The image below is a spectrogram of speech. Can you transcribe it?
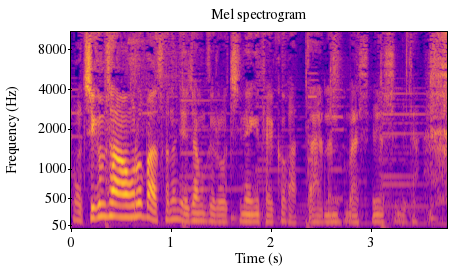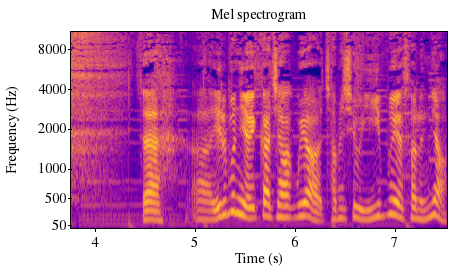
뭐 지금 상황으로 봐서는 예정대로 진행이 될 것 같다는 말씀이었습니다. 자, 어, 1분 여기까지 하고요. 잠시 후 2부에서는요.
